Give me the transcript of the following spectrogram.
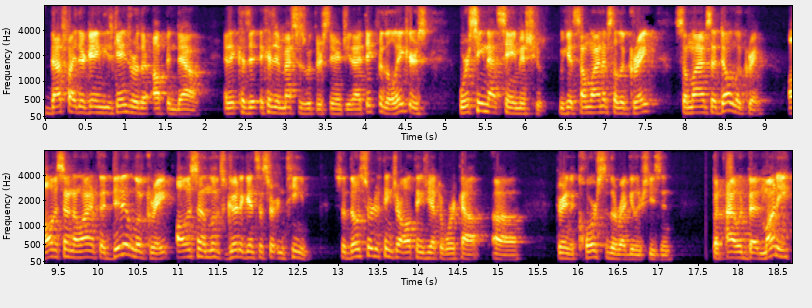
that's why they're getting these games where they're up and down, and because it because it, it messes with their synergy. And I think for the Lakers, we're seeing that same issue. We get some lineups that look great, some lineups that don't look great. All of a sudden, a lineup that didn't look great, all of a sudden looks good against a certain team. So those sort of things are all things you have to work out. Uh, during the course of the regular season. But I would bet money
